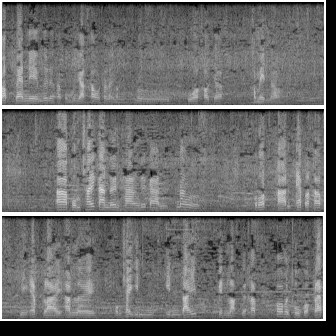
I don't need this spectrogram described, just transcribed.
ก๊อปแบรนด์เนมด้วยนะครับ ผมไม่อยากเข้าเท่าไหร่หรอกกลัวเขาจะคอมเมนต์เราอ่าผมใช้การเดินทางด้วยการนั่งรถผ่านแอปอะครับ มีแอปหลายอันเลย ผมใช้อินอินไดเป็นหลักนะครับ เพราะมันถูกกว่า Grab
